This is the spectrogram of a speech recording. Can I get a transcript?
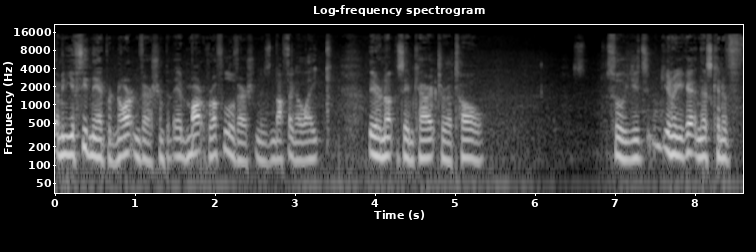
I mean you've seen the Edward Norton version but the Mark Ruffalo version is nothing alike. They are not the same character at all. So you you know you're getting this kind of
